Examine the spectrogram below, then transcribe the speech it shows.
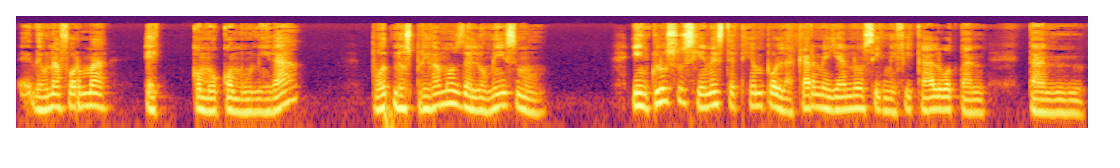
eh, de una forma eh, como comunidad, nos privamos de lo mismo. Incluso si en este tiempo la carne ya no significa algo tan, tan,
